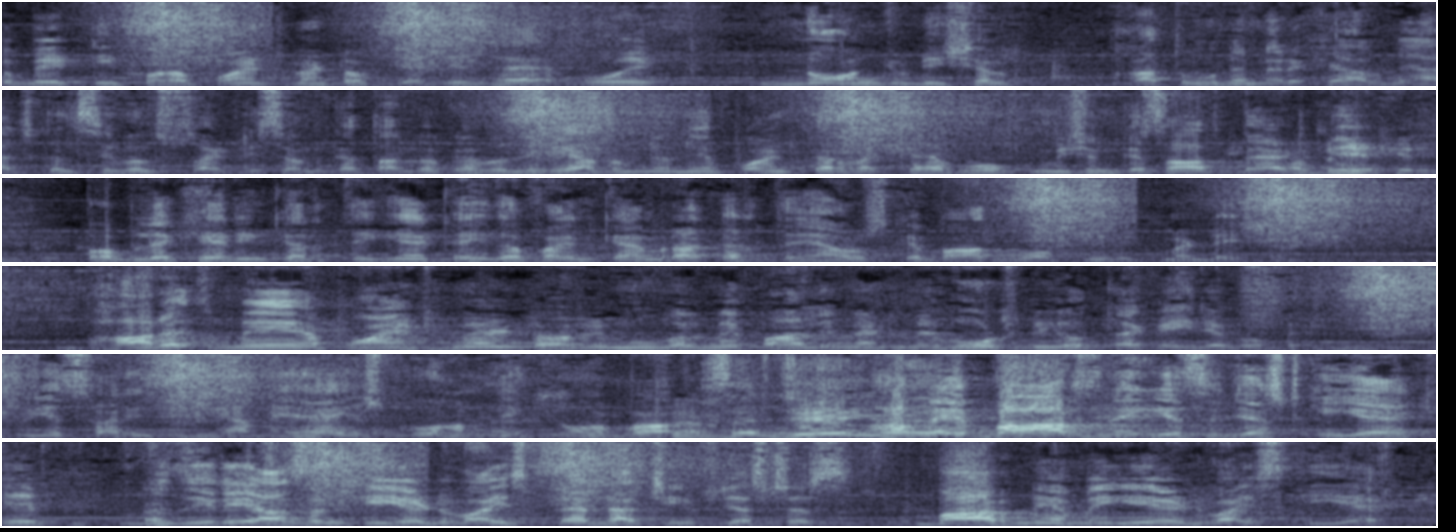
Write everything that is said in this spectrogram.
कमेटी फॉर अपॉइंटमेंट ऑफ़ जजेस है वो एक नॉन जुडिशल खातून है मेरे ख्याल में। आजकल सिविल सोसाइटी से उनका ताल्लुक है। वजी आज़म ने उन्हें अपॉइंट कर रखा है। वो कमीशन के साथ बैठ के पब्लिक हेयरिंग करती है कई दफ़ा इन कैमरा करते हैं और उसके बाद वो अपनी रिकमेंडेशन भारत में अपॉइंटमेंट और रिमूवल में पार्लियामेंट में वोट भी होता है कई जगहों पे। तो ये सारी दुनिया में है। इसको हमने क्यों सर हमें बार्स ने ये सजेस्ट किया है कि वज़ीर आज़म की एडवाइस पहला चीफ जस्टिस बार ने हमें ये एडवाइस किया है।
